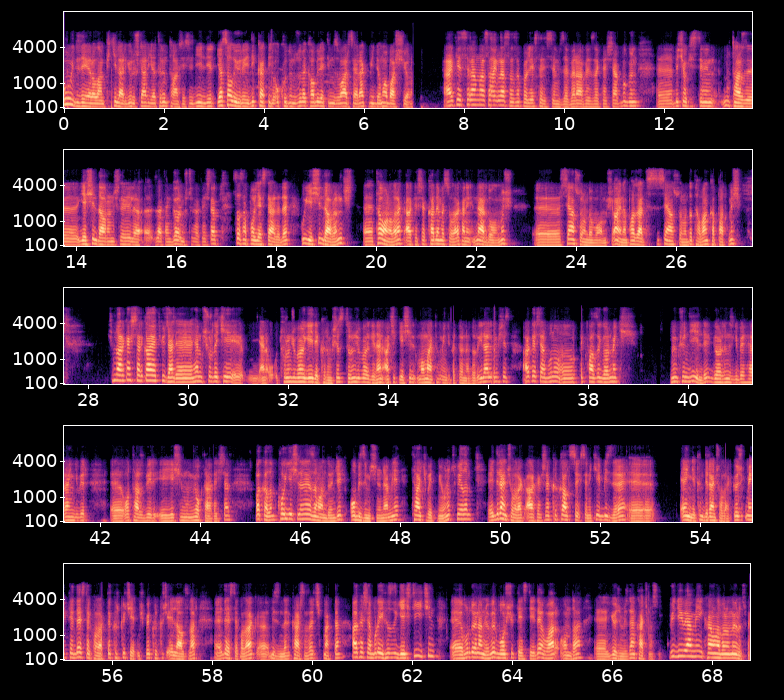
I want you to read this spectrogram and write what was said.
Bu videoda yer alan fikirler, görüşler yatırım tavsiyesi değildir. Yasal yüreği dikkatlice okuduğunuzu ve kabul ettiğinizi varsayarak videoma başlıyorum. Herkese selamlar, saygılar. Sasa Polyester hissemizle beraberiz arkadaşlar. Bugün e, birçok hissenin bu tarz e, yeşil davranışlarıyla e, zaten görmüştük arkadaşlar. Sasa Polyester'de de bu yeşil davranış e, tavan olarak arkadaşlar kademesi olarak hani nerede olmuş? E, seans sonunda mı olmuş? Aynen pazartesi seans sonunda tavan kapatmış. Şimdi arkadaşlar gayet güzel. Ee, hem şuradaki e, yani turuncu bölgeyi de kırmışız. Turuncu bölgeden açık yeşil momentum indikatörüne doğru ilerlemişiz. Arkadaşlar bunu e, pek fazla görmek mümkün değildi. Gördüğünüz gibi herhangi bir e, o tarz bir e, yeşil mum yoktu arkadaşlar. Bakalım koyu yeşile ne zaman dönecek? O bizim için önemli. Takip etmeyi unutmayalım. E, direnç olarak arkadaşlar 46.82 bizlere e, en yakın direnç olarak gözükmekte. Destek olarak da 43.70 ve 43.56'lar e, destek olarak e, bizimlerin karşınıza çıkmakta. Arkadaşlar burayı hızlı geçtiği için e, burada önemli bir boşluk desteği de var. Onu da gözümüzden kaçmasın. Videoyu beğenmeyi, kanala abone olmayı unutmayın.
